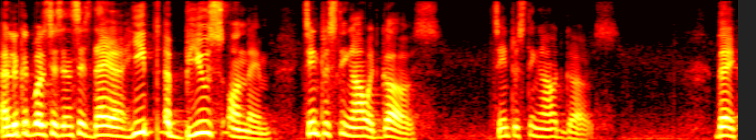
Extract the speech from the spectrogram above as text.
And look at what it says. And it says they heaped abuse on them. It's interesting how it goes. It's interesting how it goes. They,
